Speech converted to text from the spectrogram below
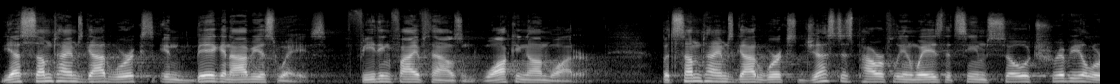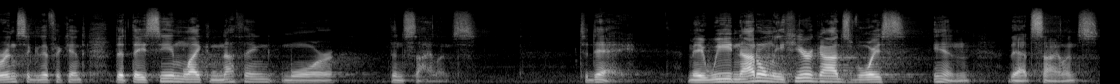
Yes, sometimes God works in big and obvious ways feeding 5,000, walking on water. But sometimes God works just as powerfully in ways that seem so trivial or insignificant that they seem like nothing more than silence. Today, may we not only hear God's voice in that silence,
